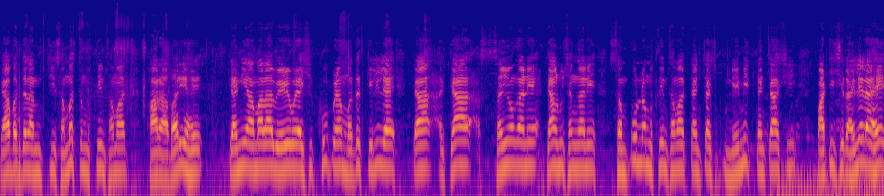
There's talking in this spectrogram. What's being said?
त्याबद्दल आमची समस्त मुस्लिम समाज फार आभारी आहे. त्यांनी आम्हाला वेळोवेळी अशी खूप वेळा मदत केलेली आहे. त्या त्या संयोगाने त्या अनुषंगाने संपूर्ण मुस्लिम समाज त्यांच्या नेहमीच त्यांच्याशी पाठीशी राहिलेला आहे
